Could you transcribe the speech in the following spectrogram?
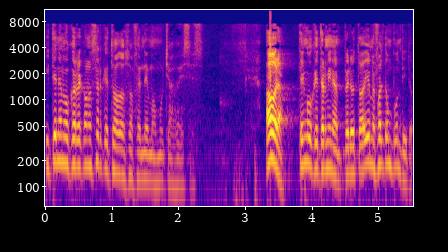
Y tenemos que reconocer que todos ofendemos muchas veces. Ahora, tengo que terminar, pero todavía me falta un puntito.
